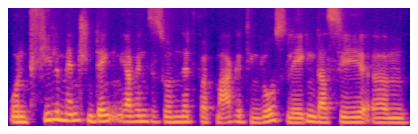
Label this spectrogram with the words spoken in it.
Und viele Menschen denken ja, wenn sie so im Network Marketing loslegen, dass sie ähm,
